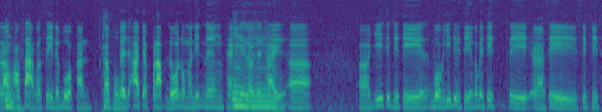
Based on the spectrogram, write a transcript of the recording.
เราอืม เอาสามกับสี่เนี่ยบวกกัน ครับผม แต่อาจจะปรับโดสลงมานิดนึง แทนที่อืมเราจะใช้เอ่อ เอ่อ20 cc บวก 20 cc ก็เป็น4 4เอ่อ40 cc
